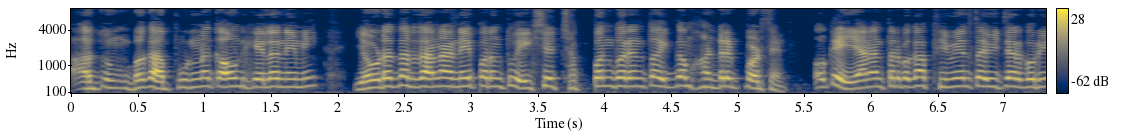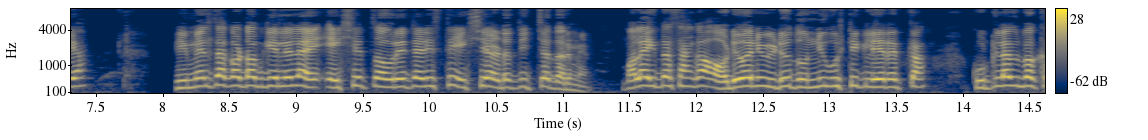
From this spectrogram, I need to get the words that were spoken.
अजून बघा पूर्ण काउंट केलं नाही मी. एवढं तर जाणार नाही परंतु एकशे छप्पनपर्यंत एकदम हंड्रेड पर्सेंट ओके यानंतर बघा फिमेलचा विचार करूया. फिमेलचा कट ऑफ गेलेला आहे एकशे चौवेचाळीस ते एकशे अडतीसच्या दरम्यान. मला एकदा सांगा ऑडिओ आणि व्हिडिओ दोन्ही गोष्टी क्लिअर आहेत का? कुठल्याच बख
